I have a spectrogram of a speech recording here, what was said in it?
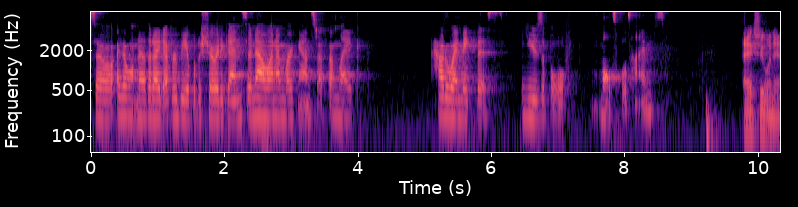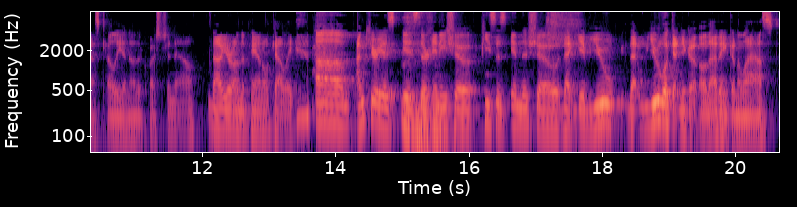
so i don't know that i'd ever be able to show it again so now when i'm working on stuff i'm like how do i make this usable multiple times I actually want to ask Kelly another question now. Now you're on the panel, Kelly. Um, I'm curious: is there any show pieces in the show that give you that you look at and you go, "Oh, that ain't gonna last"?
